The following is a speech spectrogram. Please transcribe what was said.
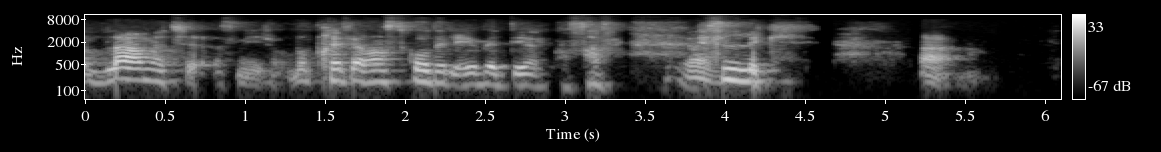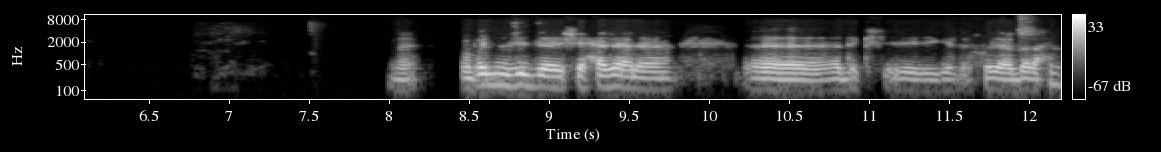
بلا ما سميتو de préférence تـ coder العباد ديالك وصافي. احسن لك. آه. وبغيت نزيد شي حاجة على هذاك اللي قال خويا عبد الرحمن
